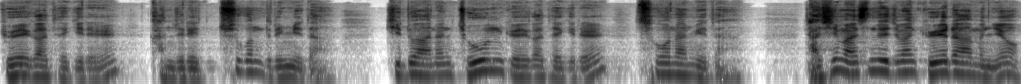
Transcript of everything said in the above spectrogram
교회가 되기를 간절히 축원드립니다. 기도하는 좋은 교회가 되기를 소원합니다. 다시 말씀드리지만 교회라 하면요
